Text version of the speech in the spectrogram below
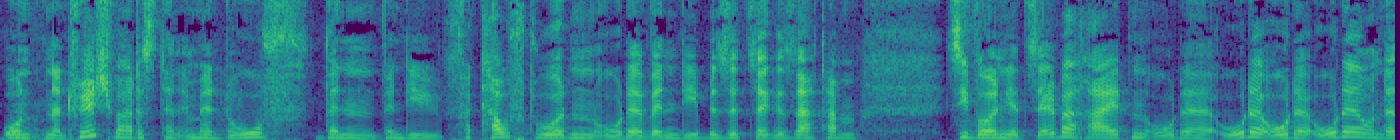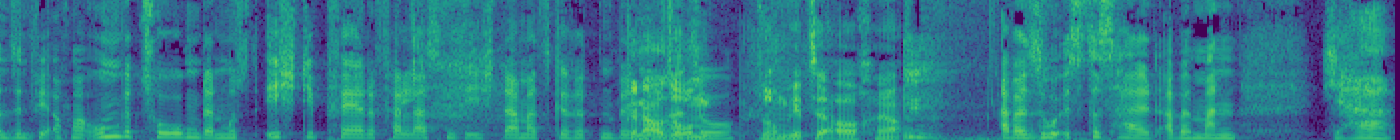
Und natürlich war das dann immer doof, wenn, wenn die verkauft wurden oder wenn die Besitzer gesagt haben, sie wollen jetzt selber reiten oder, oder, oder, oder. Und dann sind wir auch mal umgezogen. Dann musste ich die Pferde verlassen, die ich damals geritten bin. Genau, so also, rum, so rum geht's ja auch, ja. aber so ist es halt. Aber man, ja,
